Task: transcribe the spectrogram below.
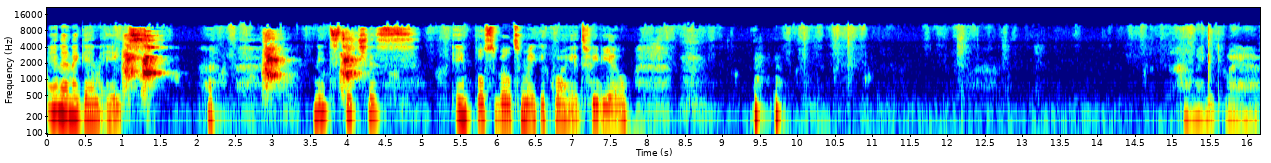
and then again eight knit stitches impossible to make a quiet video. How many do I have?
